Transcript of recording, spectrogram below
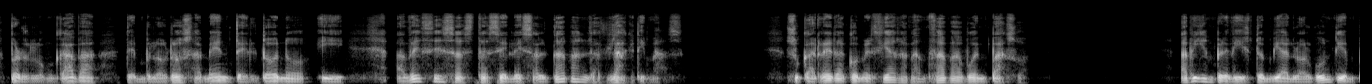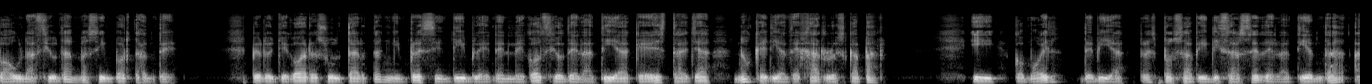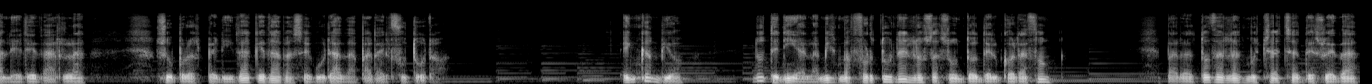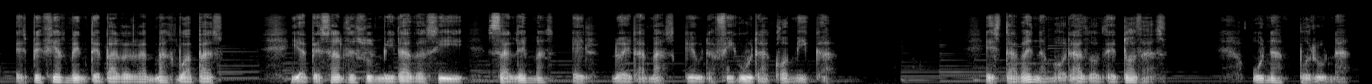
Prolongaba temblorosamente el tono y a veces hasta se le saltaban las lágrimas. Su carrera comercial avanzaba a buen paso. Habían previsto enviarlo algún tiempo a una ciudad más importante, pero llegó a resultar tan imprescindible en el negocio de la tía que ésta ya no quería dejarlo escapar. Y, como él debía responsabilizarse de la tienda al heredarla, su prosperidad quedaba asegurada para el futuro. En cambio, no tenía la misma fortuna en los asuntos del corazón. Para todas las muchachas de su edad, especialmente para las más guapas, y a pesar de sus miradas y salemas, él no era más que una figura cómica. Estaba enamorado de todas, una por una,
